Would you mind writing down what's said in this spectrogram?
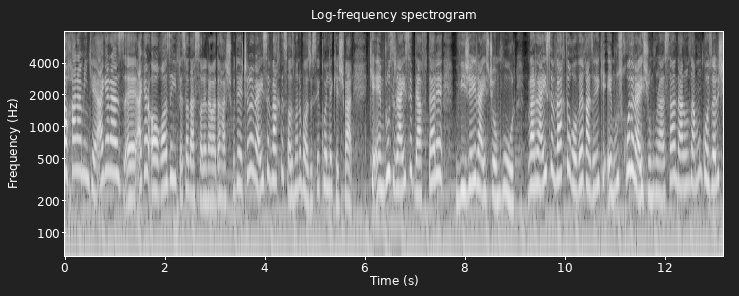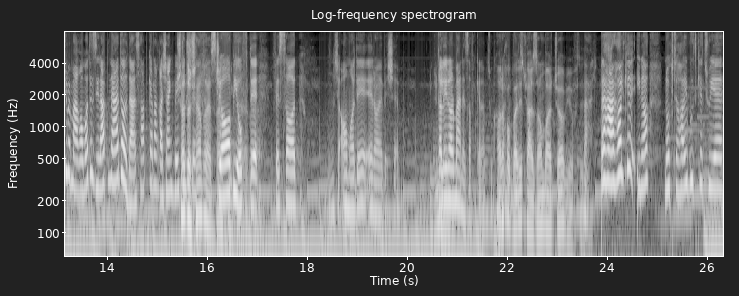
آخرم این که اگر از اگر آغاز این فساد از سال 98 بوده چرا رئیس وقت سازمان بازرسی کل کشور که امروز رئیس دفتر ویژه رئیس جمهور و رئیس وقت قوه قضاییه که امروز خود رئیس جمهور هستن در اون زمان گزارشی به مقامات زیرب ندادن. سب کردن قشنگ بهش جا بیفته فساد آماده ارائه بشه. حالا اینا رو من اضافه کردم تو آره خب ولی قضا باید جا بیفته. بله. به هر حال که اینا نکته هایی بود که توی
